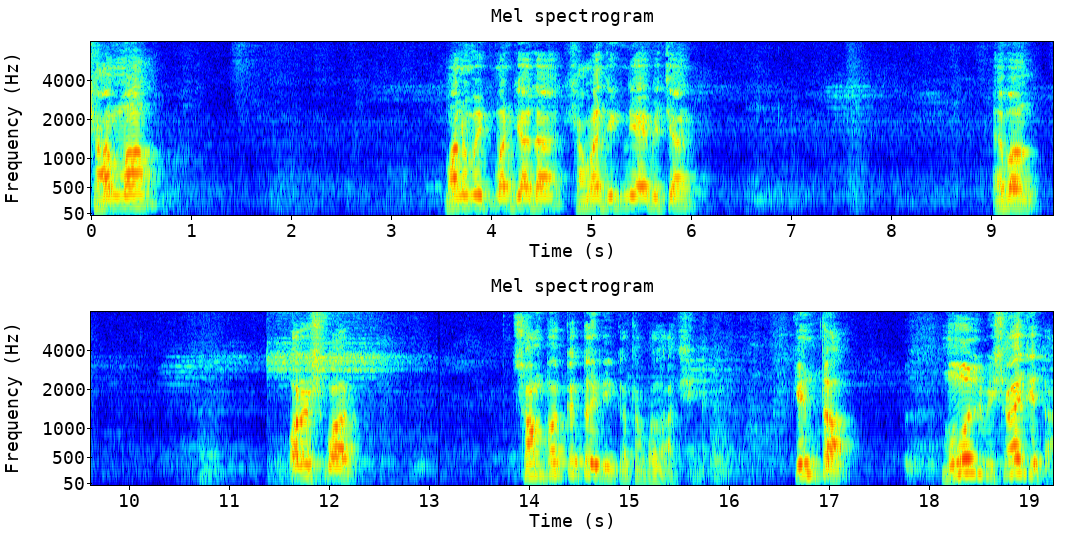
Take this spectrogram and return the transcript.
সাম্য, মানবিক মর্যাদা, সামাজিক ন্যায় বিচার এবং পরস্পর সম্পর্ক তৈরির কথা বলা আছে। কিন্তু মূল বিষয় যেটা,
